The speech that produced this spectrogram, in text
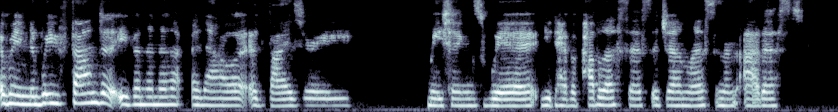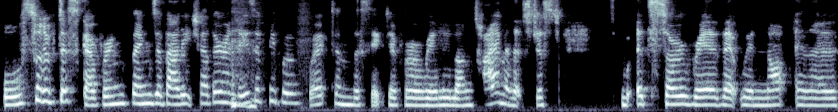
I mean, we found it even in, a, in our advisory meetings where you'd have a publicist, a journalist, and an artist all sort of discovering things about each other. And these are people who've worked in the sector for a really long time. And it's just, it's so rare that we're not in a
